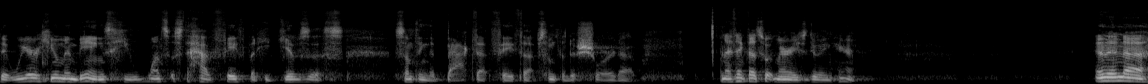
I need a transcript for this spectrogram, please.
that we are human beings, He wants us to have faith, but He gives us something to back that faith up, something to shore it up. And I think that's what Mary's doing here. And then uh,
